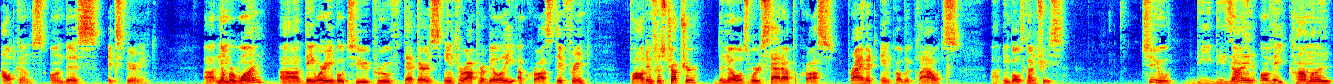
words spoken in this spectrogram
outcomes on this experiment. Uh, number one, uh, they were able to prove that there's interoperability across different cloud infrastructure. The nodes were set up across private and public clouds uh, in both countries. Two, the design of a common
